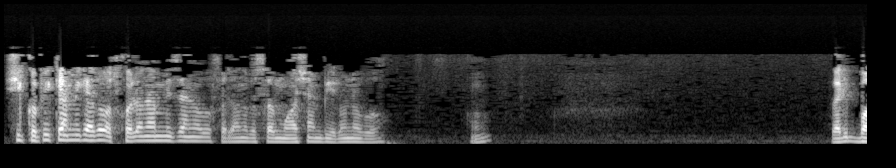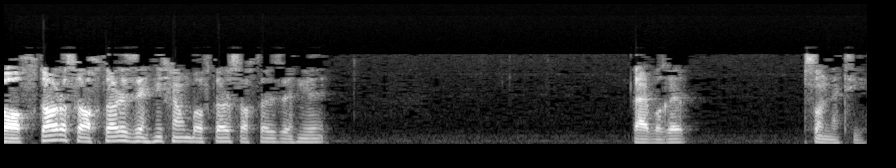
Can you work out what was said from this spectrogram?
خب شیک و پیک هم میگرده اتکلون هم می‌زنه و فلان و بسار موهاشم بیرونه و خب؟ ولی بافتار و ساختار ذهنیش هم بافتار و ساختار ذهنی در واقع سنتیه.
